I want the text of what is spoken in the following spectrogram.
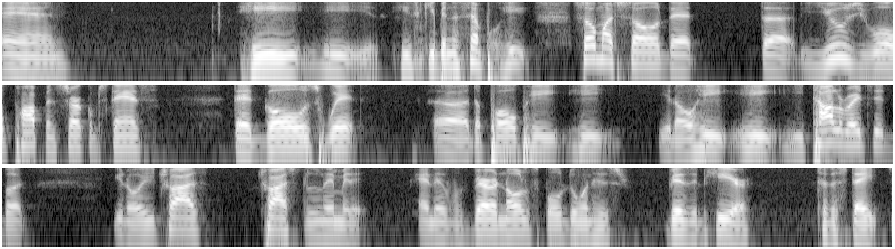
and he he he's keeping it simple. He so much so that the usual pomp and circumstance that goes with uh, the Pope, he he you know he he he tolerates it, but you know he tries tries to limit it, and it was very noticeable during his visit here to the states.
